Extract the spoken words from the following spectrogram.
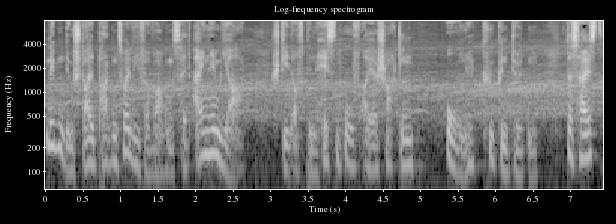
Neben dem Stall parken zwei Lieferwagen. Seit einem Jahr steht auf den Hessenhof-Eierschachteln ohne Kükentöten. Das heißt,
